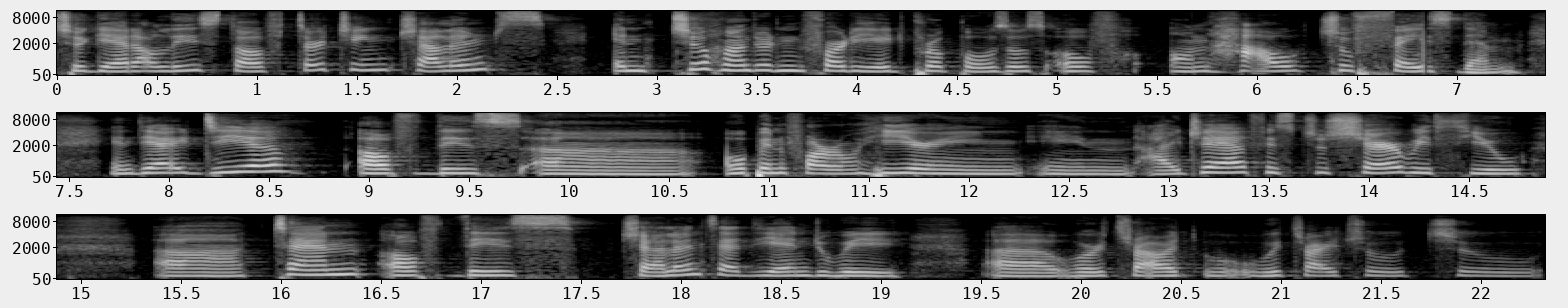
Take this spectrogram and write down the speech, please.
to get a list of 13 challenges and 248 proposals of, on how to face them. And the idea of this uh, open forum here in, in IGF is to share with you uh, 10 of these challenges. At the end, we uh, we try, we try to, to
